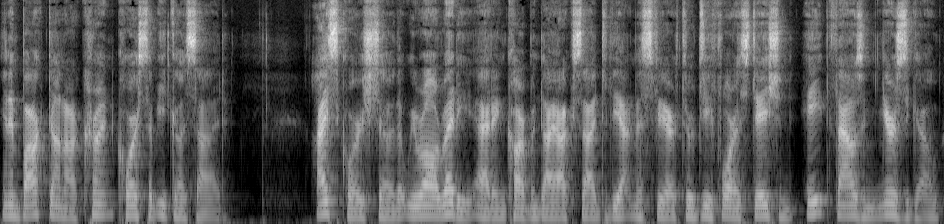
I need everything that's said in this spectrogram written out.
and embarked on our current course of ecocide. Ice cores show that we were already adding carbon dioxide to the atmosphere through deforestation 8,000 years ago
